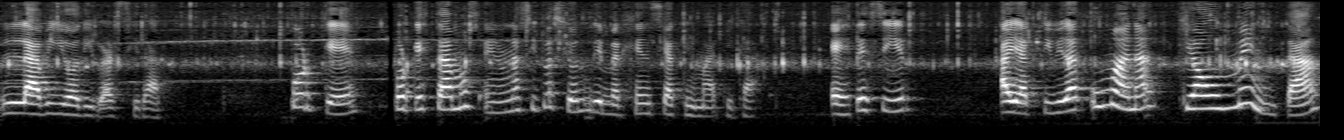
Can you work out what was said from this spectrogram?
la biodiversidad. ¿Por qué? Porque estamos en una situación de emergencia climática. Es decir, hay actividad humana que aumenta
